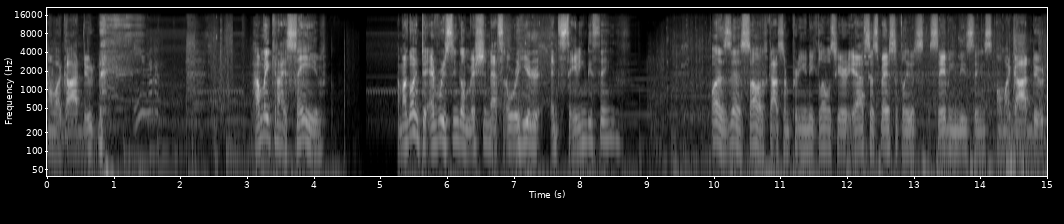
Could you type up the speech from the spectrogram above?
oh my god, dude. How many can I save? Am I going to every single mission that's over here and saving these things? What is this? Oh, it's got some pretty unique levels here. Yeah, it's just basically just saving these things. Oh my god, dude.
